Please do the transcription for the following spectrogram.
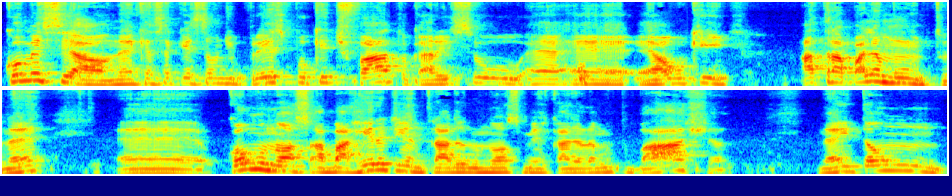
comercial, né? Que é essa questão de preço, porque de fato, cara, isso é, é, é algo que atrapalha muito, né? É, como nosso, a barreira de entrada no nosso mercado é muito baixa, né? Então,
